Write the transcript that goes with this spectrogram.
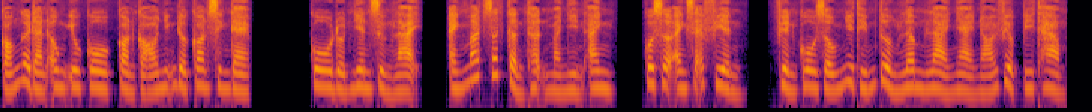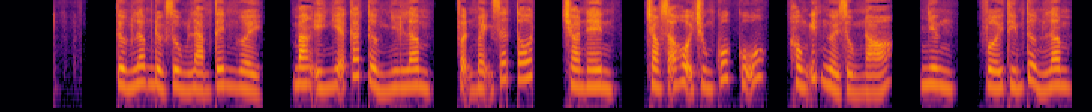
có người đàn ông yêu cô còn có những đứa con xinh đẹp. Cô đột nhiên dừng lại, ánh mắt rất cẩn thận mà nhìn anh, cô sợ anh sẽ phiền phiền cô giống như thím tường lâm lải nhải nói việc bi thảm. Tường lâm được dùng làm tên người mang ý nghĩa cát tường như lâm, vận mệnh rất tốt. Cho nên, trong xã hội trung quốc cũ, không ít người dùng nó. Nhưng, với thím tường lâm,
